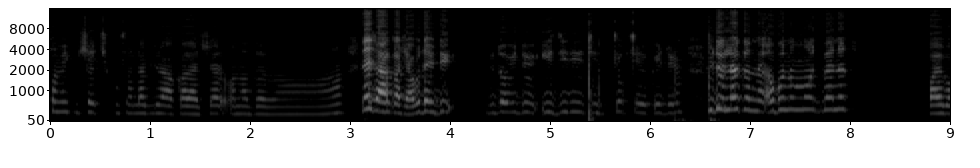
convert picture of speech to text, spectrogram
komik bir şey çıkmış olabilir arkadaşlar. Ona da Neyse arkadaşlar bu da video, video, video izlediğiniz için çok teşekkür ederim. Videoyu like atmayı, abone olmayı unutmayınız. Bay bay.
